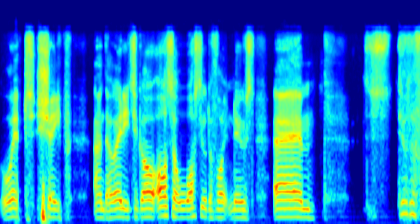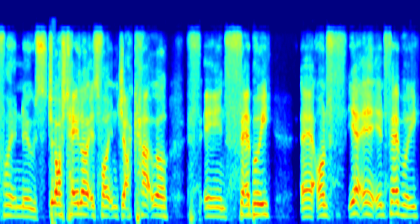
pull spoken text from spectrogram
ripped shape and they're ready to go. Also, what's the other fighting news? Um, the other fighting news: Josh Taylor is fighting Jack Catterall in February uh, on yeah in, February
